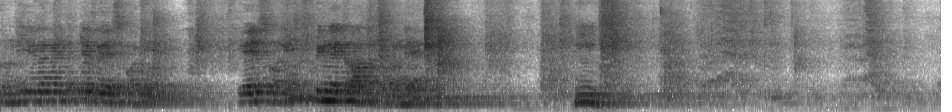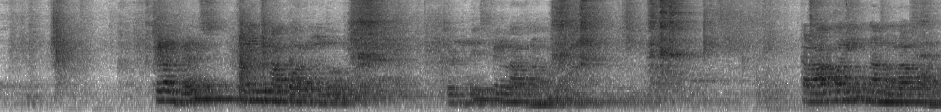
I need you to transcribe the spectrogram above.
చూడండి ఈ విధంగా అయితే టేప్ వేసుకోవాలి వేసుకొని స్ప్రింగ్ అయితే రాత్రి చూడండి. చూడండి ఫ్రెండ్స్ నుంచి లాక్కోవాలి ముందు. చూడండి స్ప్రింగ్ లాక్కున్నాను ఇక్కడ లాక్కొని దాంట్లో లాక్కోవాలి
